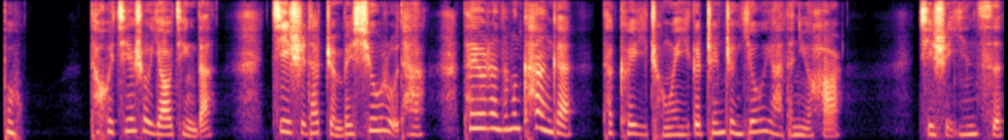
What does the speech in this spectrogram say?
不，他会接受邀请的，即使他准备羞辱他，他要让他们看看他可以成为一个真正优雅的女孩。即使因此，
